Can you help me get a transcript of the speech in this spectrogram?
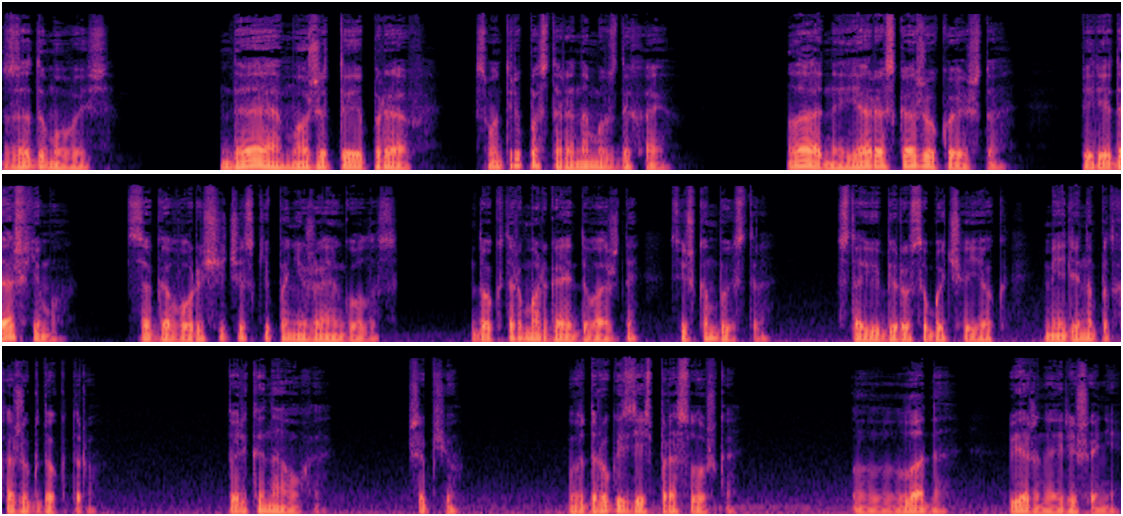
Задумываюсь. Да, может, ты прав. Смотрю по сторонам и вздыхаю. Ладно, я расскажу кое-что. Передашь ему? Заговорщически понижаю голос. Доктор моргает дважды, слишком быстро. Стою, беру с собой чаек, медленно подхожу к доктору. Только на ухо. Шепчу. Вдруг здесь прослушка. Ладно, верное решение.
